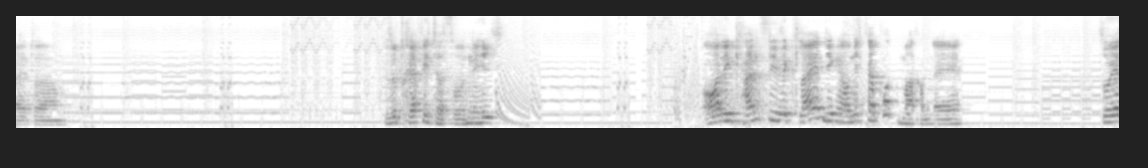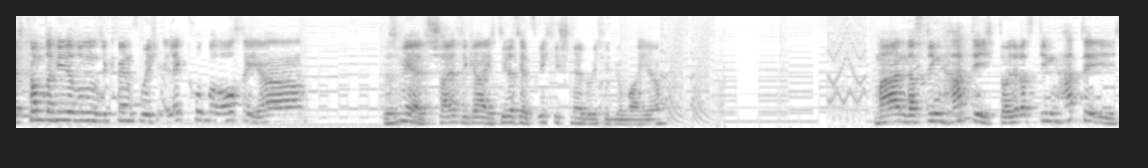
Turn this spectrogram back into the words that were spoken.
Weiter. Wieso treffe ich das so nicht? Oh, den kannst du diese kleinen Dinge auch nicht kaputt machen, ey. So, jetzt kommt da wieder so eine Sequenz, wo ich Elektro brauche, ja. Das ist mir jetzt scheißegal, ich ziehe das jetzt richtig schnell durch, die Nummer hier. Mann, das Ding hatte ich, Leute, das Ding hatte ich.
